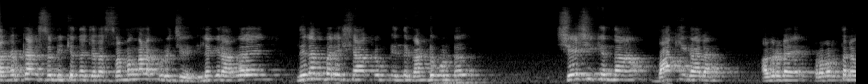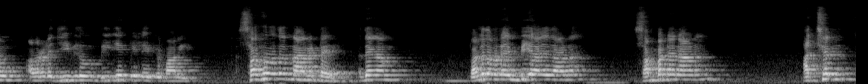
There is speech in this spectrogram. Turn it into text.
തകർക്കാൻ ശ്രമിക്കുന്ന ചില ശ്രമങ്ങളെക്കുറിച്ച് ഇല്ലെങ്കിൽ അവരെ നിലംപരിശാക്കും എന്ന് കണ്ടുകൊണ്ട് ശേഷിക്കുന്ന ബാക്കികാലം അവരുടെ പ്രവർത്തനവും അവരുടെ ജീവിതവും ബി ജെ പിയിലേക്ക് മാറി. സഹോദരനാകട്ടെ അദ്ദേഹം പലതവണ എം പി ആയതാണ് സമ്പന്നനാണ്. അച്ഛൻ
